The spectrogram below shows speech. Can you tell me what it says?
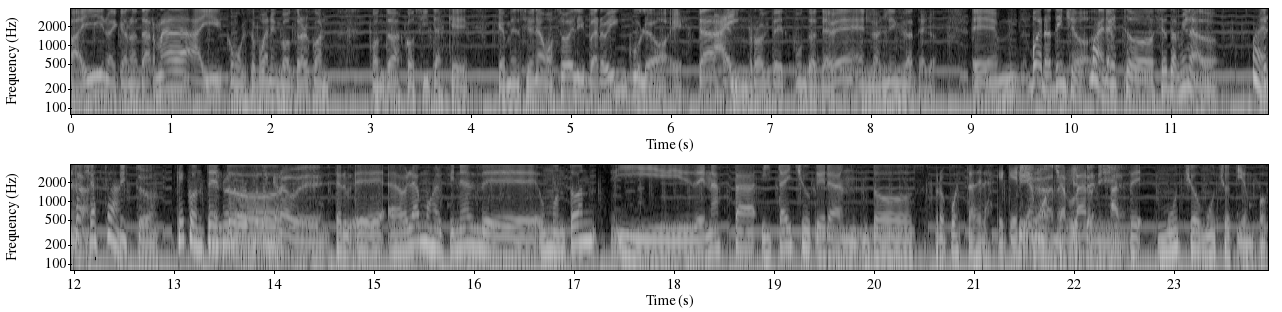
Va ahí, no hay que anotar nada. Ahí como que se pueden encontrar con, con todas cositas que, que mencionamos. Todo el hipervínculo está Ahí. en rockdays.tv, en los links de Ateros. Eh, bueno, Tincho, Bueno. esto se ha terminado. Bueno, ya está. Listo. Qué contento. No, no fue tan grave. Ter- eh, hablamos al final de un montón y de Nafta y Taichu, que eran dos propuestas de las que queríamos que charlar hace mucho, mucho tiempo.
